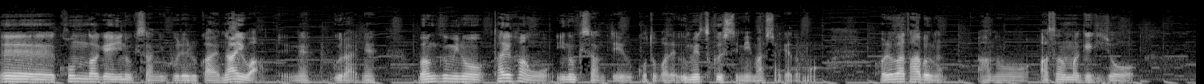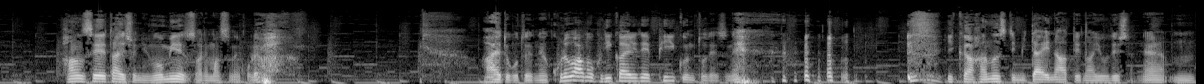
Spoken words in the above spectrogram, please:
えー、こんだけ猪木さんに触れる会ないわっていうね、ぐらいね、番組の大半を猪木さんっていう言葉で埋め尽くしてみましたけども、これは多分、あの、浅沼劇場、反省大賞にノミネートされますね、これは。はい、ということでね、これはあの振り返りで P 君とですね 一回話してみたいなっていう内容でしたね。うん。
